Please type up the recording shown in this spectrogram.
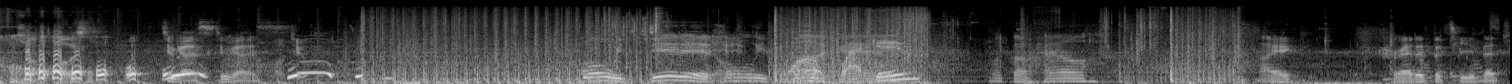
Oh, two guys. Two guys. Oh, two? Oh, we did it! Holy fuck! Black game. What the hell? I credit the team that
